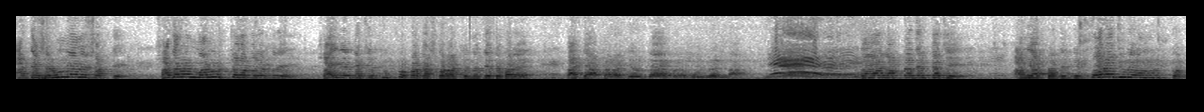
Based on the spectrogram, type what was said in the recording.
আর দেশের উন্নয়নের স্বার্থে সাধারণ মানুষ চলাফেরা করে শাহিনের কাছে দুঃখ প্রকাশ করার জন্য যেতে পারে, তাকে আপনারা কেউ দয়া করে ভুলবেন না। আপনাদের কাছে আমি আপনাদেরকে পরে জুড়ে অনুরোধ করব।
